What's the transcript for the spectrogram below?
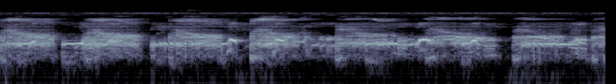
Oh,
